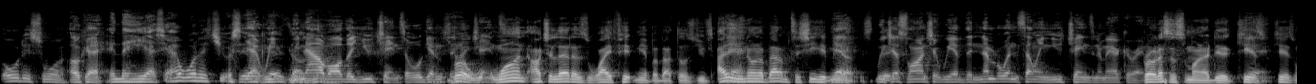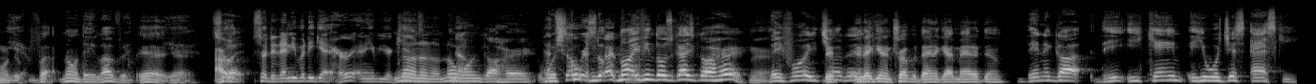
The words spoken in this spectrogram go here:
oldest one. Okay. And then he asked, "Yeah, I wanted you. I said, Yeah, okay, we, we now have all the youth chains, so we'll get them some Bro, new chains. Juan Archuleta's wife hit me up about those youths. I didn't Yeah. even know about them until she hit me yeah, up. we just launched it. We have the number one selling youth chains in America right Bro, now. that's a smart idea. Kids, Yeah. kids want Yeah, to. but no, they love it. Yeah, yeah. So, I- so did anybody get hurt? Any of your kids? No, no, no, no, one got hurt. That's Was so cool. No- respectful. Not even those guys got hurt. Yeah. They fought each Did, other. did they get in trouble? Dana got mad at them. then it got he he came. He was just asking,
